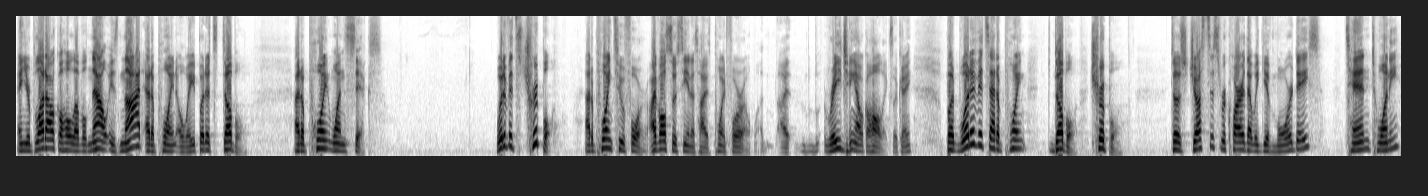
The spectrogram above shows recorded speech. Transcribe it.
and your blood alcohol level now is not at a 0.08, but it's double, at a 0.16. What if it's triple, at a 0.24? I've also seen as high as 0.40, uh, raging alcoholics, okay? But what if it's at a point double, triple? Does justice require that we give more days? 10, 20?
